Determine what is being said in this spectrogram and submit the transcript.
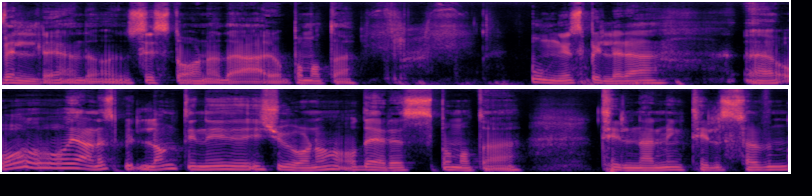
veldig de siste årene, det er jo på en måte unge spillere eh, og, gjerne langt inn i, 20-årene, og deres på en måte tilnærming til søvn.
